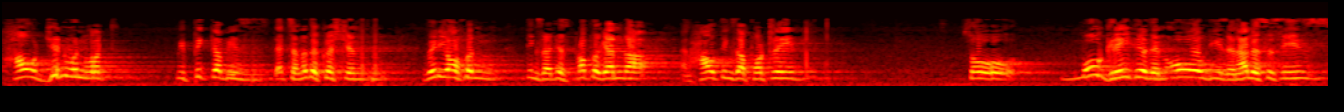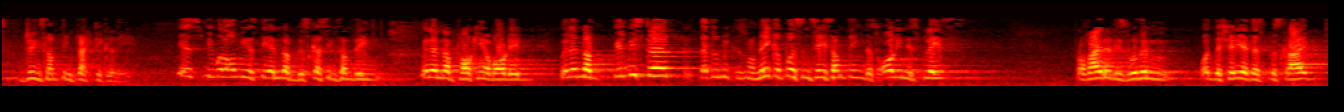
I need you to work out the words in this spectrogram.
how genuine what we picked up is, that's another question. Very often things are just propaganda and how things are portrayed. So, more greater than all these analyses is doing something practically. Yes, we will obviously end up discussing something. We'll end up talking about it. We'll end up, we'll be stirred. That will make, you know, make a person say something that's all in his place. Provided is within what the Sharia has prescribed.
